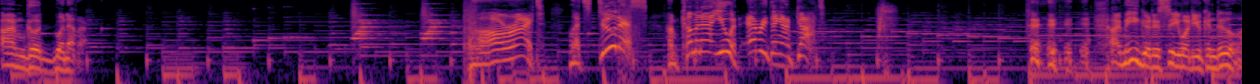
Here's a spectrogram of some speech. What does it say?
I'm good whenever. All right, let's do this! I'm coming at you with everything I've got. I'm eager to see what you can do.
